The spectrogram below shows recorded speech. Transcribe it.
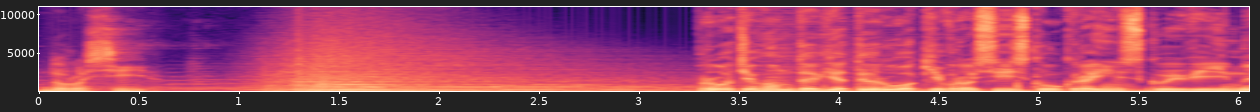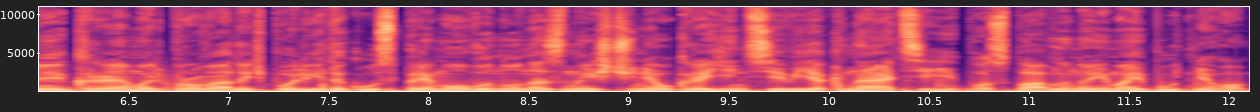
до Росії. Протягом дев'яти років російсько-української війни Кремль провадить політику, спрямовану на знищення українців як нації, позбавленої майбутнього.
